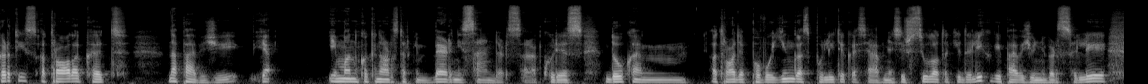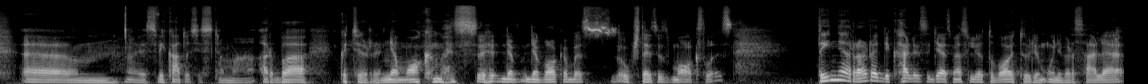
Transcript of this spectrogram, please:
kartais atrodo, kad, na pavyzdžiui, ja, įman kokį nors, tarkim, Bernie Sandersą, kuris daugam atrodė pavojingas politikas jav, nes išsiūlo tokį dalyką, kaip pavyzdžiui, universali um, sveikatos sistema arba kad ir nemokamas, ne, nemokamas aukštasis mokslas. tai nėra radikalios idėjos. Mes Lietuvoje turim universalią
